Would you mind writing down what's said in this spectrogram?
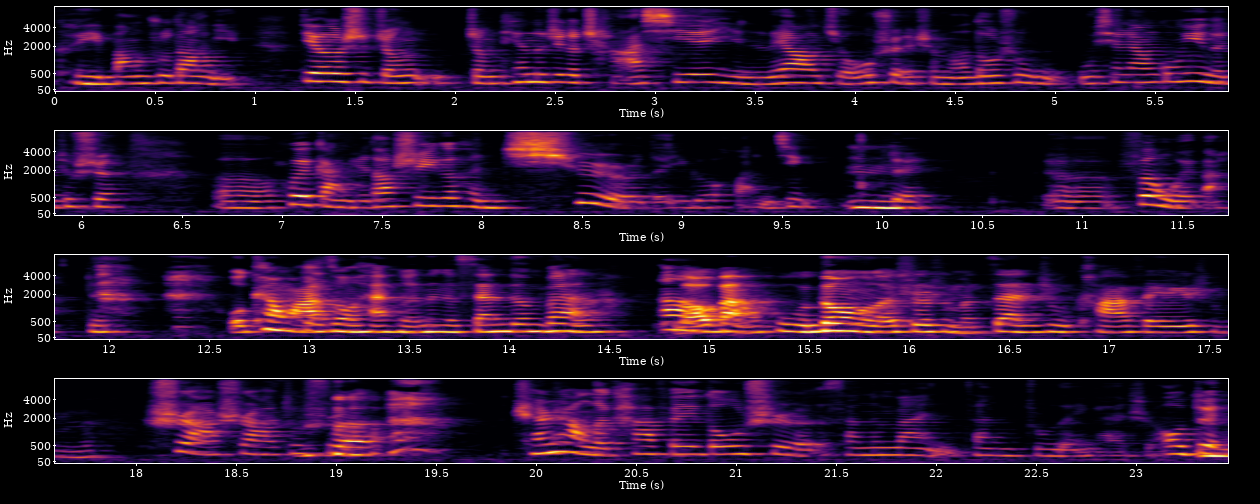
可以帮助到你。第二个是整整天的这个茶歇、饮料、酒水什么都是无无限量供应的，就是，呃，会感觉到是一个很 chill 的一个环境，嗯，对，呃，氛围吧。对，我看瓦总还和那个三顿半老板互动了，说什么赞助咖啡什么的。是啊是啊，就是 全场的咖啡都是三顿半赞助的，应该是。哦，对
